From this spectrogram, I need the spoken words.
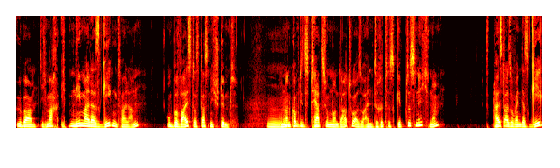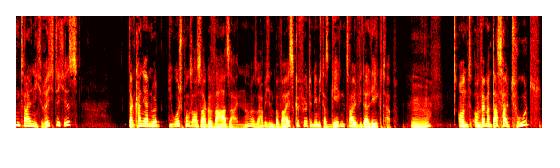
über ich mach ich nehme mal das Gegenteil an und beweise, dass das nicht stimmt. Und dann kommt dieses Tertium non datur, also ein drittes gibt es nicht. Ne? Heißt also, wenn das Gegenteil nicht richtig ist, dann kann ja nur die Ursprungsaussage wahr sein. Ne? Also habe ich einen Beweis geführt, indem ich das Gegenteil widerlegt habe. Mhm. Und, und wenn man das halt tut,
